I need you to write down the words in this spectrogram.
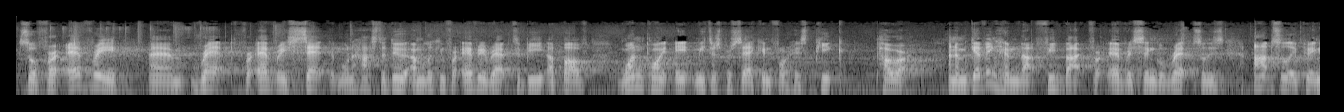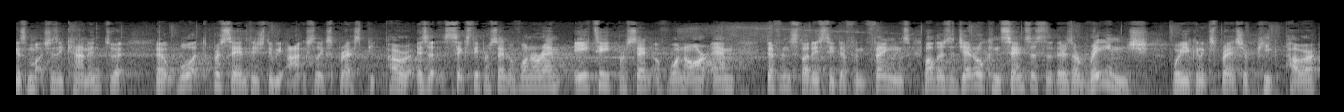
So for every um, rep, for every set that Mona has to do, I'm looking for every rep to be above 1.8 meters per second for his peak power. And I'm giving him that feedback for every single rep. So he's absolutely putting as much as he can into it. Now, what percentage do we actually express peak power? Is it 60% of 1RM, 80% of 1RM? Different studies say different things. While there's a general consensus that there's a range where you can express your peak power,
